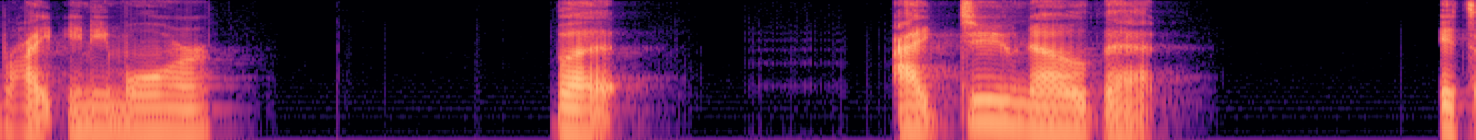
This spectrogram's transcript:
right anymore. But I do know that it's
